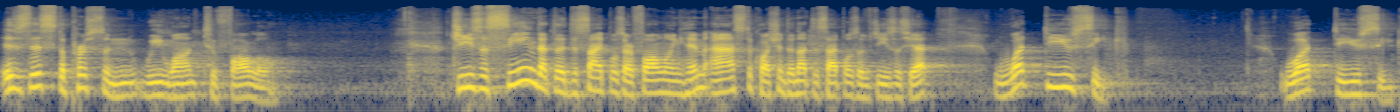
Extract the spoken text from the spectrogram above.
Is this the person we want to follow? Jesus, seeing that the disciples are following him, asked the question they're not disciples of Jesus yet What do you seek? What do you seek?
